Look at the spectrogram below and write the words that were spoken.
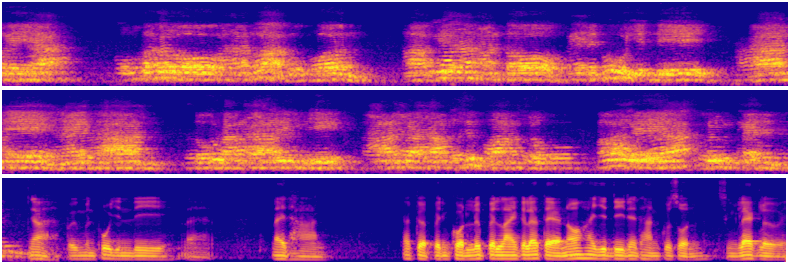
เวยะบุคโลอันว่าบุคคลอภิรมันโตเป็นผู้ยิน ดีทานีในทาน สุขการิมีอันกระทำซึ่งความสุขพระเวยะพึงเป็นนะพึงเป็นผู้ยินดีนะในทาน ถ้าเกิดเป็นคนหรือเป็นอะไรก็แล้วแต่เนาะให้ยินดีในทานกุศลสิ่งแรกเลย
